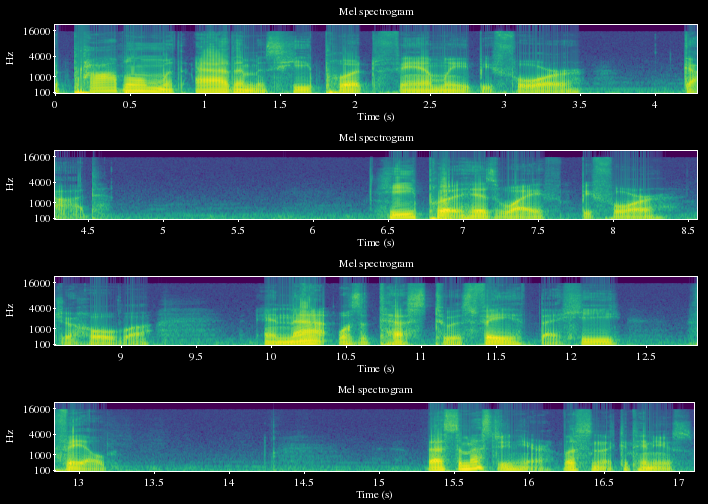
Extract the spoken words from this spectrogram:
the problem with Adam is he put family before God. He put his wife before Jehovah. And that was a test to his faith that he failed. That's the messaging here. Listen, it continues.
